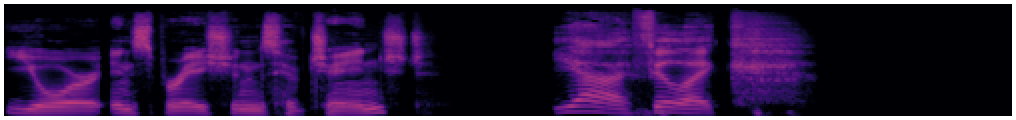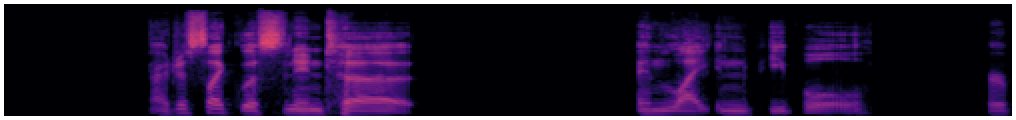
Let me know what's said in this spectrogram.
your inspirations have changed? Yeah, I feel like I just like listening to enlightened people or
